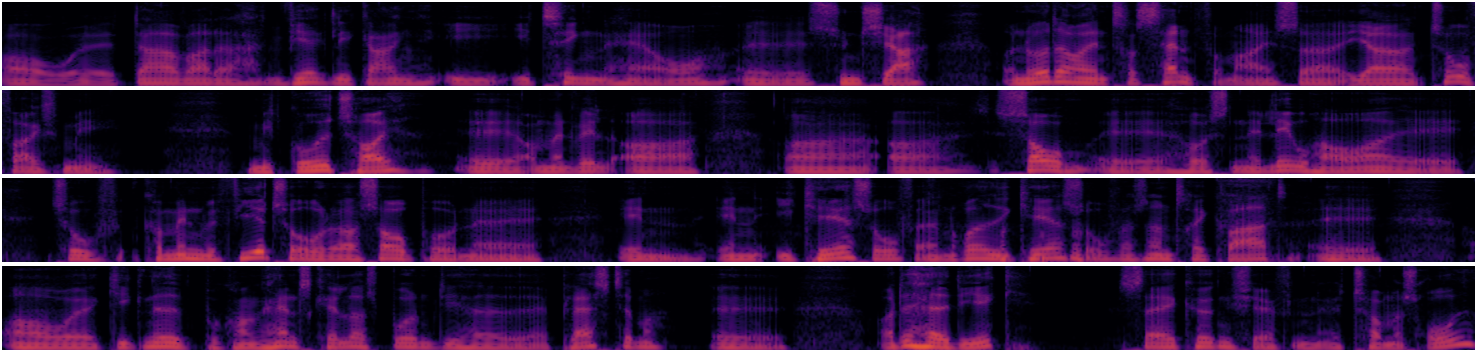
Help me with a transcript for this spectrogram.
og øh, der var der virkelig gang i, i tingene herover, øh, synes jeg. Og noget, der var interessant for mig, så jeg tog faktisk mit, mit gode tøj, øh, om man vil, og, og, og sov øh, hos en elev herovre, øh, tog, kom ind med fire tog og sov på en, øh, en, en IKEA-sofa, en rød IKEA-sofa, sådan tre kvart, øh, og øh, gik ned på Kong Hans kælder og spurgte, om de havde øh, plads til mig. Øh, og det havde de ikke, sagde køkkenchefen øh, Thomas Rode.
